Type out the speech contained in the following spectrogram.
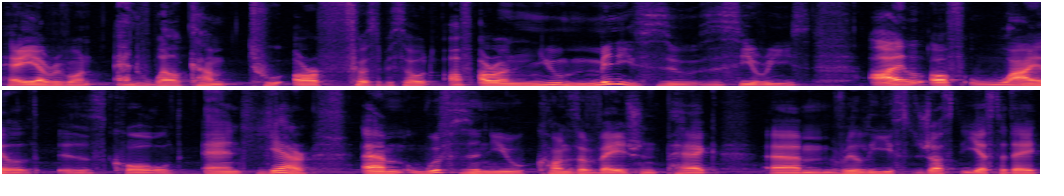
Hey everyone, and welcome to our first episode of our new mini zoo series. Isle of Wild is called, and yeah, um, with the new conservation pack um, released just yesterday,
